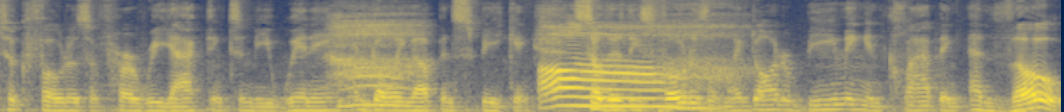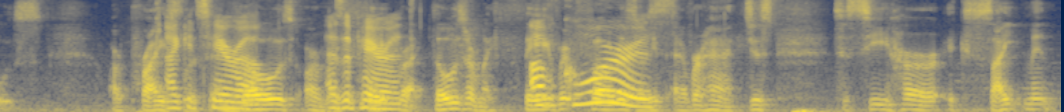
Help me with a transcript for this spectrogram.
took photos of her reacting to me winning and going up and speaking. So there's these photos of my oh. daughter beaming and clapping, and those are priceless. tear and up those are my as a parent. right, those are my favorite photos I've ever had. Just to see her excitement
